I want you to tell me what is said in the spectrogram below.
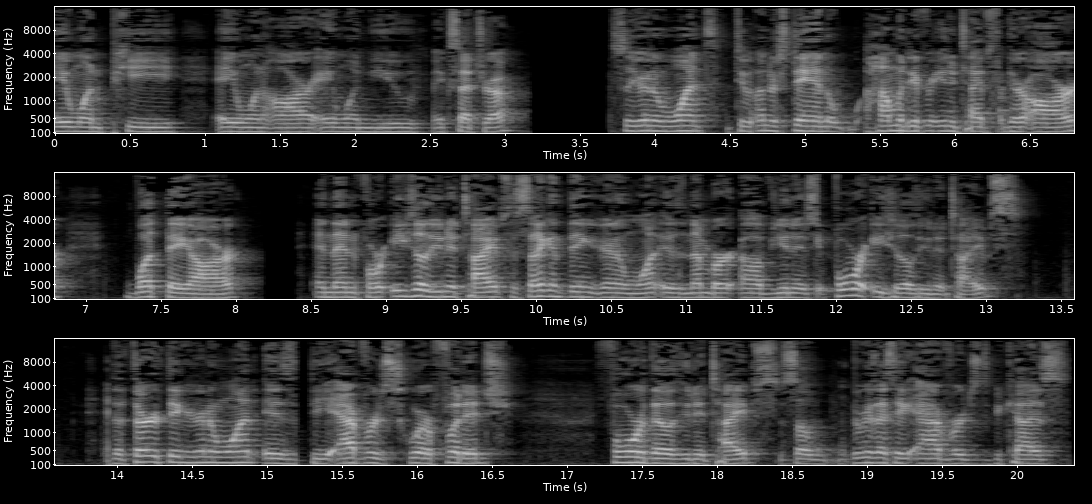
A1P, A1R, A1U, etc. So you're going to want to understand how many different unit types there are, what they are, and then for each of those unit types, the second thing you're going to want is the number of units for each of those unit types. And the third thing you're going to want is the average square footage for those unit types. So the reason I say average is because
